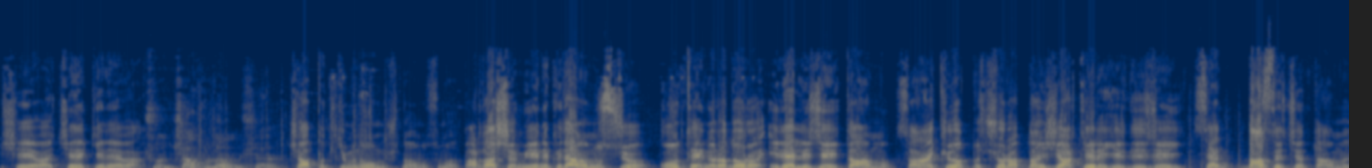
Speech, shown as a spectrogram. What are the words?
şeye bak. Çelik yeleğe bak. Şu çapı dolmuş ha. Çapıt kimin olmuş namusuma? Kardeşim yeni planımız şu. Konteynere doğru ilerleyeceğiz tamam mı? Sana kilotlu çorapla jartiyeri girdireceğiz. Sen dans edeceksin tamam mı?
